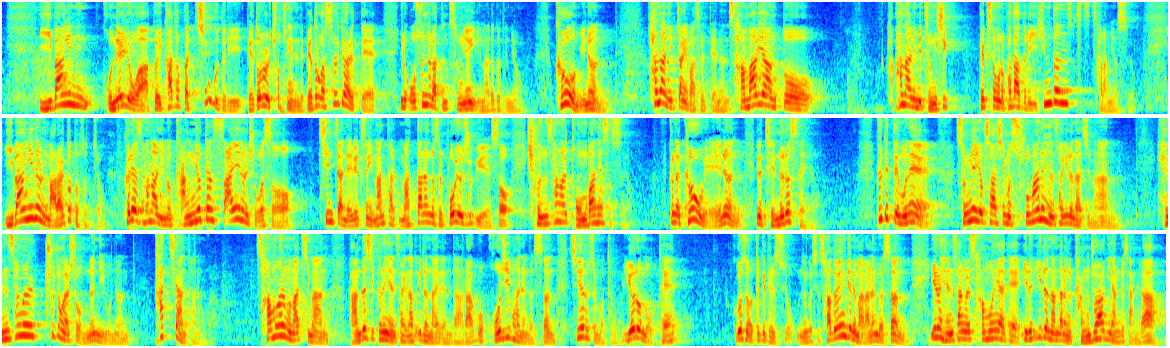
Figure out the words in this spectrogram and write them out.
이방인 고넬료와 그의 가족과 친구들이 베드로를 초청했는데 베드로가 설교할 때 이런 오순절 같은 성령이 임하거든요. 그 의미는 하나님 입장에 봤을 때는 사마리아는 또 하나님의 정식 백성으로 받아들이기 힘든 사람이었어요. 이방인은 말할 것도 없었죠. 그래서 하나님은 강력한 사인을 주어서 진짜 내 백성이 많다, 맞다는 것을 보여주기 위해서 현상을 동반했었어요. 그러나 그 외에는 그냥 제너러스예요. 그렇기 때문에 성령 역사하시면 수많은 현상이 일어나지만 현상을 추종할 수 없는 이유는 같지 않다는 거예요. 사모하는 건 맞지만 반드시 그런 현상이 나도 일어나야 된다라고 고집하는 것은 지혜롭지 못한 거예요. 열어놓되 그것은 어떻게 될 수 없는 것이에요. 사도행전에 말하는 것은 이런 현상을 사모해야 돼, 이런 일어난다는 걸 강조하기 위한 것이 아니라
